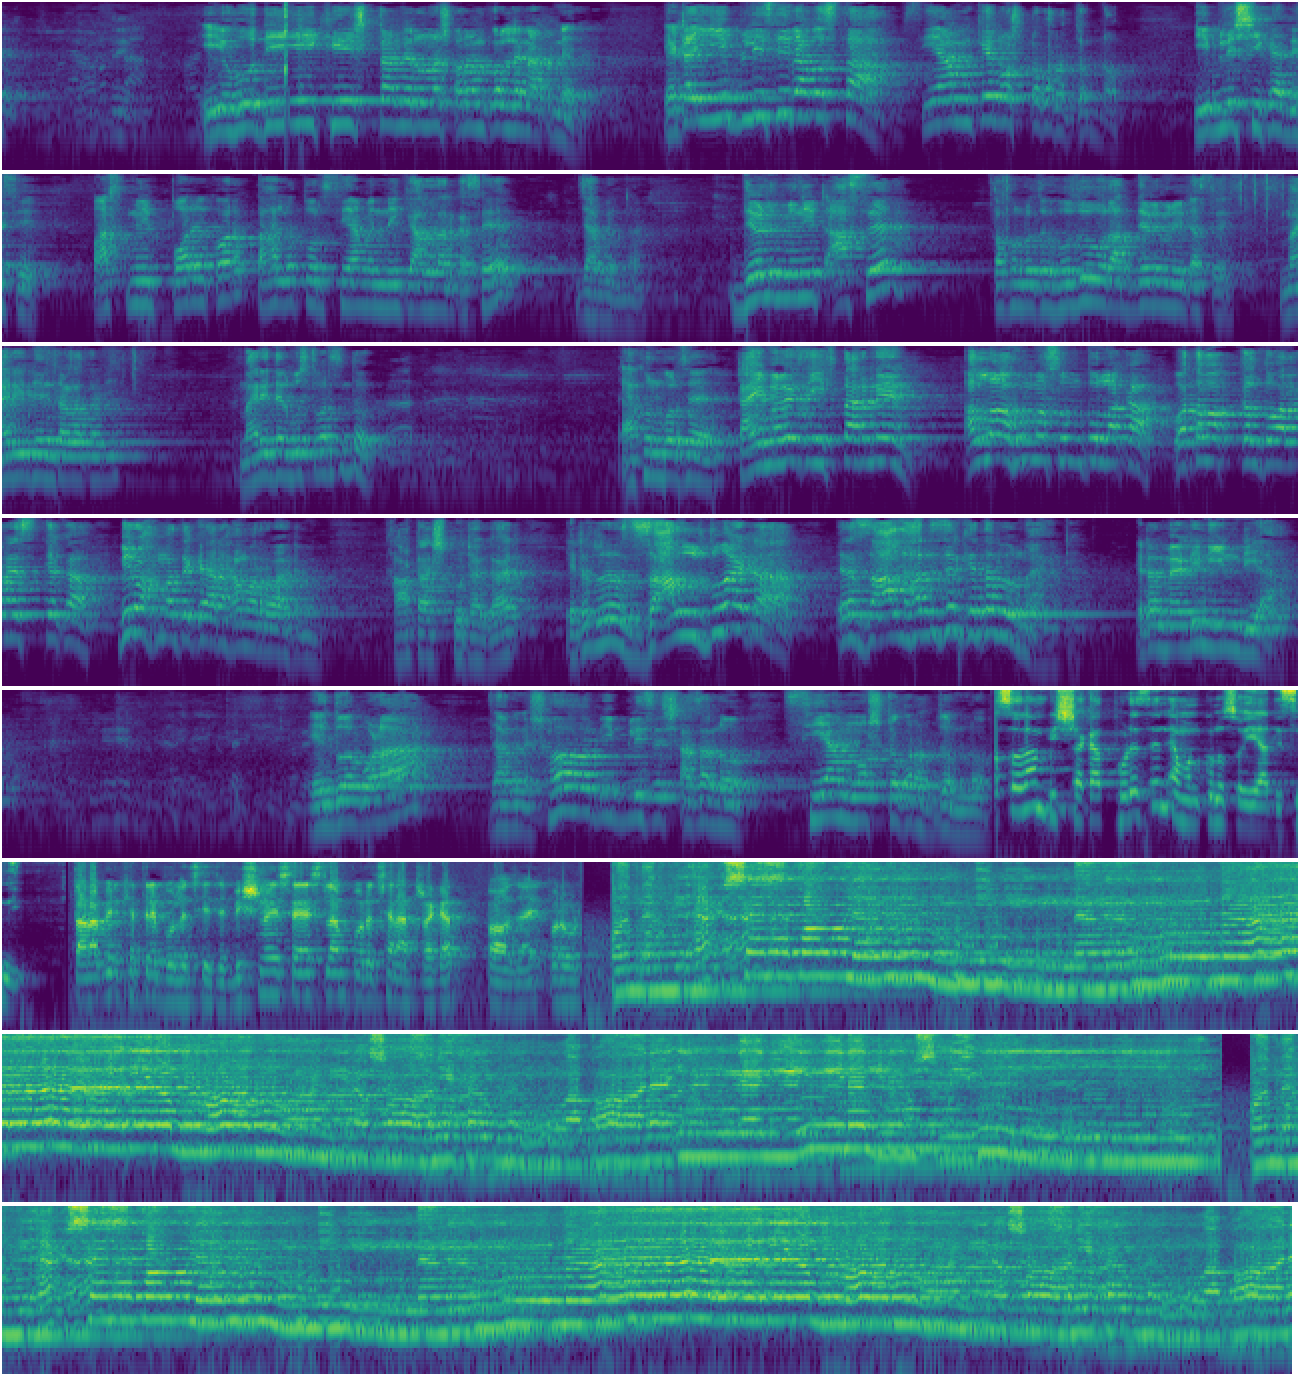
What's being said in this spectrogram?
ইহুদি, খ্রিস্টানের অনুসরণ করলেন আপনি। এটা ইবলিসি ব্যবস্থা, সিয়ামকে নষ্ট করার জন্য। ইবলিস শিখা দিছে পাঁচ মিনিট পরে কর, তাহলে তোর সিয়ামের নাকি আল্লাহর কাছে যাবে না। দেড় মিনিট আছে, তখন বলতে, হুজুর, আর দেড় মিনিট আছে। মারি দেন তাড়াতাড়ি। মারি দেন, বুঝতে পারছেন তো? এখন বলছে, টাইম হয়েছে, ইফতার নেন। আল্লাহ সুমতুল্লাকা ওয়াতাওয়াক্কাল তো আল্লাহ রিজকিকা বিরহমাতিকা আরহামার রাহিম খাটাস কোটাকার এটা তো জাল দোয়া এটা। এটা জাল হাদিসের খেতাবেও না এটা। এটা মেড ইন ইন্ডিয়া এই দোয়া পড়া যাবে না সব ইবলিসের সাজানো সিয়াম নষ্ট করার জন্য সাল্লাম বিশ্বাকাত পড়েছেন এমন কোন সহি হাদিস নেই তারাবির ক্ষেত্রে বলেছি যে বিষ্ণু ইসা ইসলাম পড়েছেন আট রাকাত পাওয়া যায় পরবর্তী ومن أحسن قولا ممن من دعا إلى الله وعمل صالحا وقال إنني من المسلمين ومن أحسن قولا وقال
